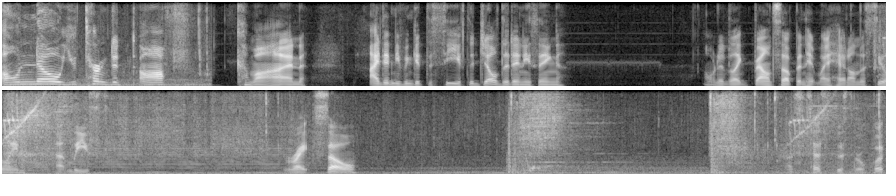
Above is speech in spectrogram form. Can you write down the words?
Oh no, you turned it off! Come on. I didn't even get to see if the gel did anything. I wanted to, like, bounce up and hit my head on the ceiling, at least. Right, so... Let's test this real quick.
